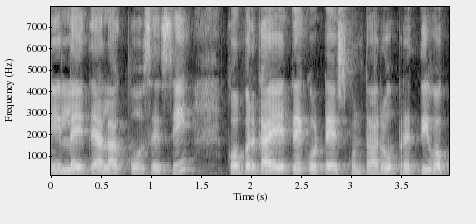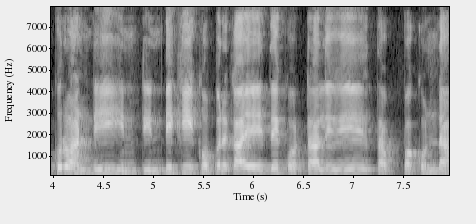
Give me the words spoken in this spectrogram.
నీళ్ళు అయితే అలా పోసేసి కొబ్బరికాయ అయితే కొట్టేసుకుంటారు. ప్రతి ఒక్కరూ అండి ఇంటింటికి కొబ్బరికాయ అయితే కొట్టాలి తప్పకుండా.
